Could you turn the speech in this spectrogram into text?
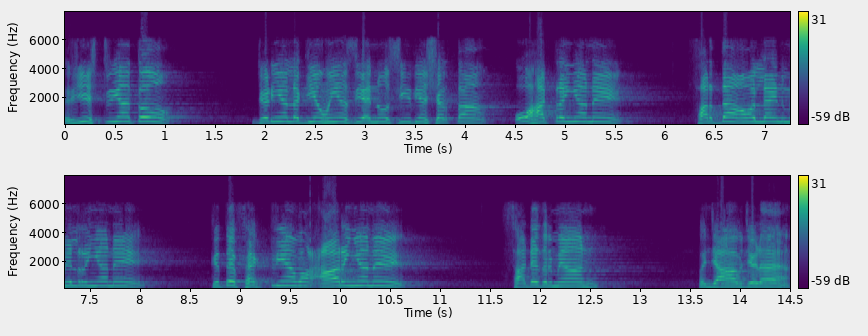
ਰਜਿਸਟਰੀਆਂ ਤੋਂ ਜਿਹੜੀਆਂ ਲੱਗੀਆਂ ਹੋਈਆਂ ਸੀ ਐਨਓਸੀ ਦੀਆਂ ਸ਼ਰਤਾਂ, ਉਹ ਹਟ ਰਹੀਆਂ ਨੇ, ਫਰਦਾਂ ਆਨਲਾਈਨ ਮਿਲ ਰਹੀਆਂ ਨੇ, ਕਿਤੇ ਫੈਕਟਰੀਆਂ ਆ ਰਹੀਆਂ ਨੇ। ਸਾਡੇ ਦਰਮਿਆਨ ਪੰਜਾਬ ਜਿਹੜਾ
